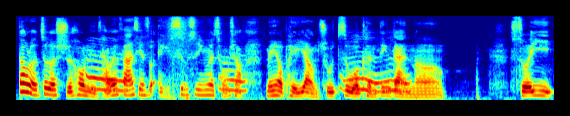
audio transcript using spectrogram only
到了这个时候，你才会发现说：“哎，是不是因为从小没有培养出自我肯定感呢？所以，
